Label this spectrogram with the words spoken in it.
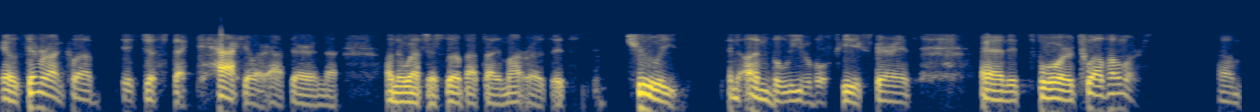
You know, the Cimarron Club is just spectacular out there in the on the western slope outside of Montrose. It's truly an unbelievable ski experience, and it's for 12 homeowners. Um,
